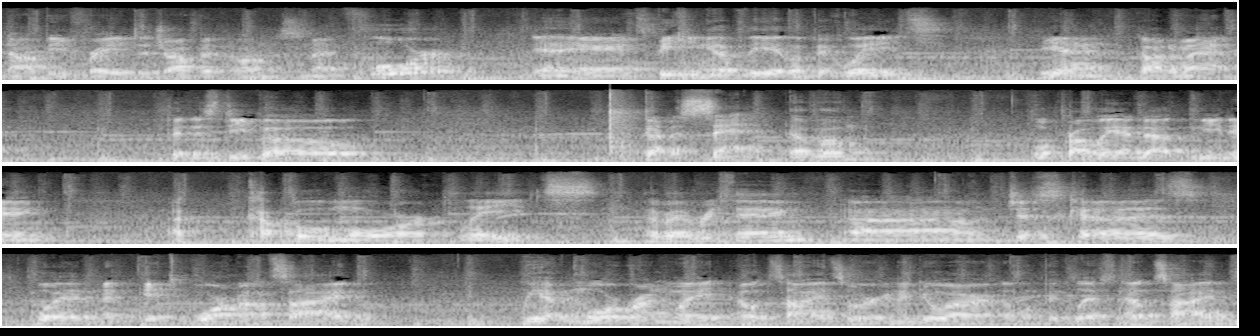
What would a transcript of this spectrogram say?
not be afraid to drop it on the cement floor. And speaking of the Olympic weights, again, got them at Fitness Depot. Got a set of them. We'll probably end up needing a couple more plates of everything, um, just because when it's warm outside, we have more runway outside, so we're gonna do our Olympic lifts outside,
